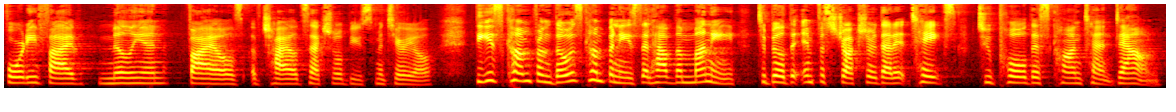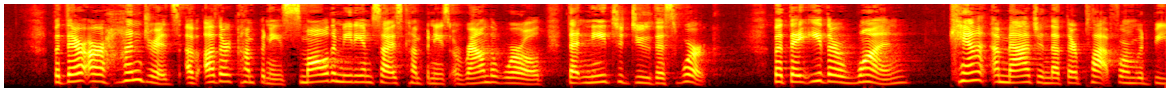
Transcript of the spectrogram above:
45 million files of child sexual abuse material. These come from those companies that have the money to build the infrastructure that it takes to pull this content down. But there are hundreds of other companies, small to medium sized companies around the world that need to do this work. But they either, one, can't imagine that their platform would be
